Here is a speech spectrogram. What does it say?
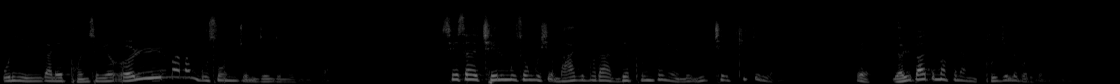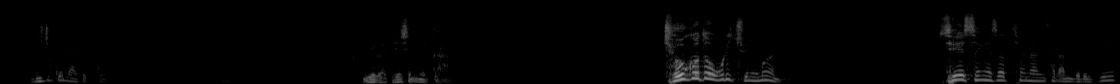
우리 인간의 본성이 얼마나 무서운 존재인지 모릅니다. 세상에 제일 무서운 것이 마귀보다 내 본성이에요. 내 육체의 기질이야. 왜? 열받으면 그냥 불질러 버리거든요. 네 죽고 나 죽고. 이해가 되십니까? 적어도 우리 주님은 세상에서 태어난 사람들에게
